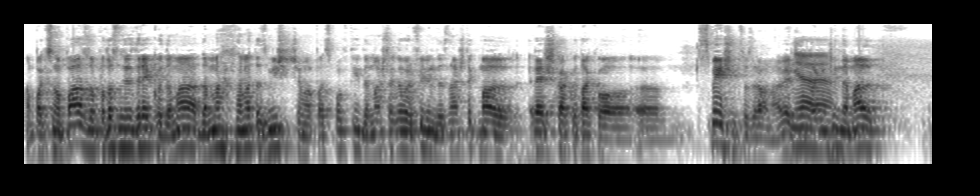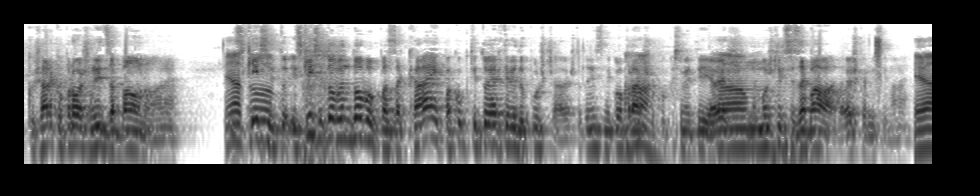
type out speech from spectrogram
Ampak sem opazil, pa to sem tudi rekel, da ima, da ima, da ima ta z mišičema, pa sploh ti, da imaš tako dober film, da znaš tako malo reči kako tako uh, smešnico zraven, a veš, Ja, na tak ja. način, da mal košarko probaš narediti zabavno, ne. Ja, iz kje to- to, iz kje si to ven dobil, pa zakaj, pa koliko ti to RTV dopušča, veš, to nisem nikoli vprašal, koliko si mi ti, a veš, um, ne moreš ti se zabavati, veš, kaj mislim, ne. Ja,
